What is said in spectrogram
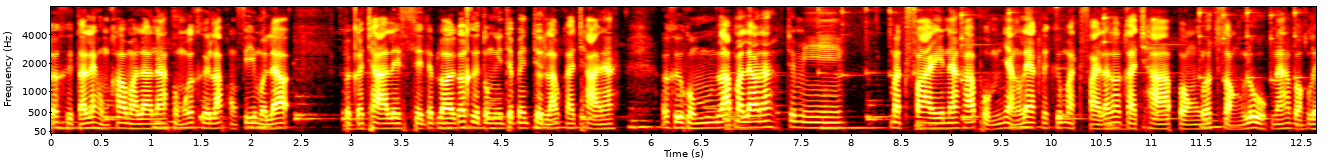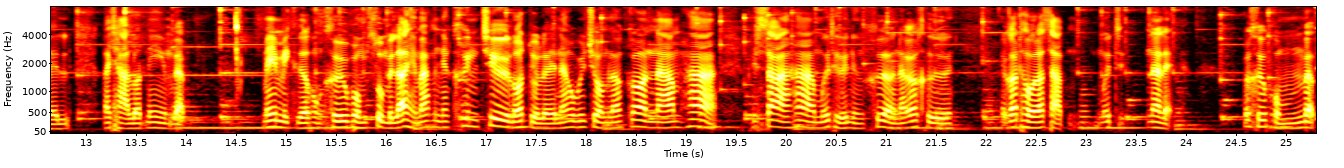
ก็คือตอนแรกผมเข้ามาแล้วนะ ผมก็คือรับของฟรีหมดแล้วเปิดกระชาเลยเสร็จเรียบร้อยก็คือตรงนี้จะเป็นจุดรับกระชานะ ก็คือผมรับมาแล้วนะ จะมีหมัดไฟนะครับผมอย่างแรกเลยคือหมัดไฟแล้วก็กระชาปองรถสองลูกนะ บอกเลยกระชารถนี่แบบไม่มีเกลือผมคือผมสุ่มไปแล้วเห็นไหมมันยังขึ้นชื่อรถอยู่เลยนะคุณผู้ชมแล้วก็น้ำห้าพิซซ่าห้ามือถือหนึ่งเครื่องนะก็คือ แล้วก็โทรศัพท์มือถือนั่นแหละ ก็คือผมแบบ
